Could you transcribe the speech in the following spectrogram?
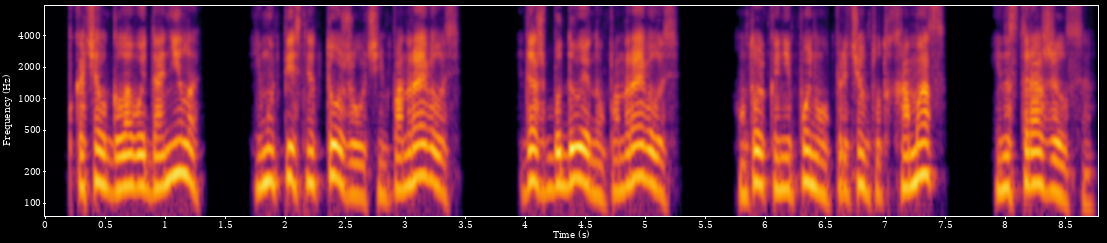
— покачал головой Данила. Ему песня тоже очень понравилась, и даже Бадуэну понравилась. Он только не понял, при чем тут Хамас, и насторожился.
